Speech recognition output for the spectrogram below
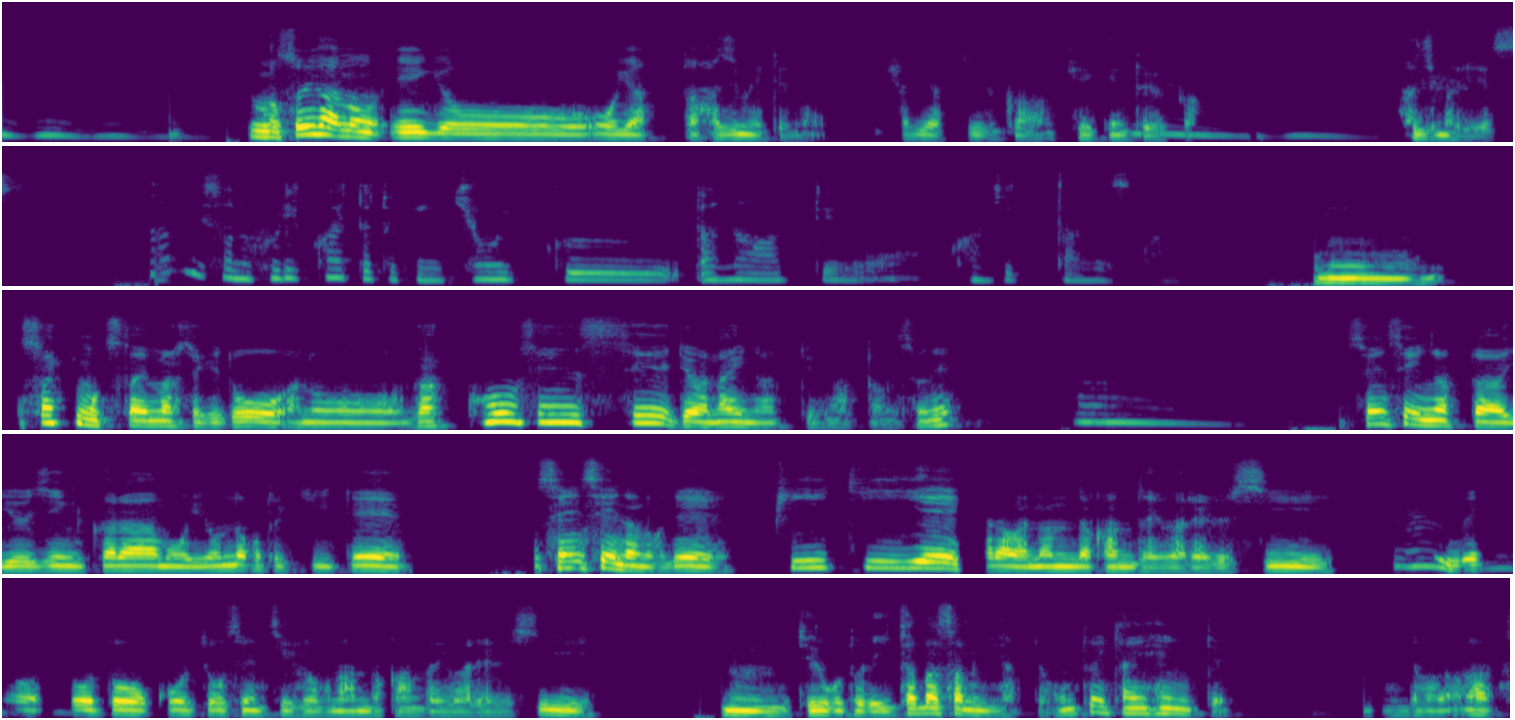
うんまあ、それがあの営業をやった初めてのキャリアというか、経験というか、始まりです。なんでその振り返った時に教育だなっていうのを感じたんですかね？うんさっきも伝えましたけど、あの学校の先生ではないなっていうのがあったんですよね。うん、先生になった友人からもいろんなこと聞いて、先生なので、PTA からはなんだかんだ言われるし、うん、上の相当校長先生からもなんだかんだ言われるし、うん、ということで、板挟みにやって本当に大変って。だから、あ、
